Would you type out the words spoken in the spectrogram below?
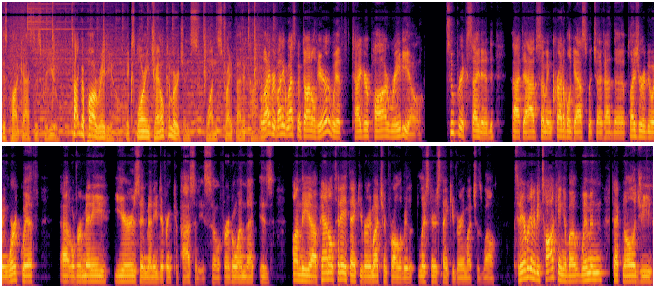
this podcast is for you. Tiger Paw Radio, exploring channel convergence one stripe at a time. Well, hi, everybody. Wes McDonald here with Tiger Paw Radio. Super excited uh, to have some incredible guests, which I've had the pleasure of doing work with uh, over many years in many different capacities. So for everyone that is on the uh, panel today, thank you very much. And for all of your listeners, thank you very much as well. Today we're going to be talking about women technology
